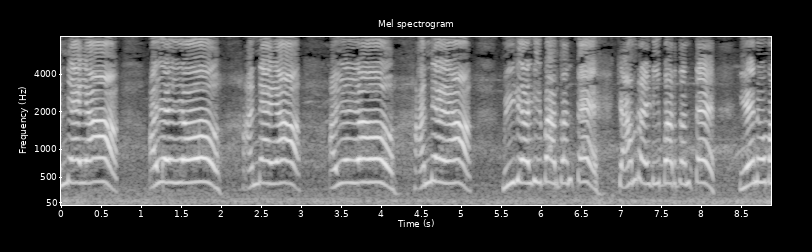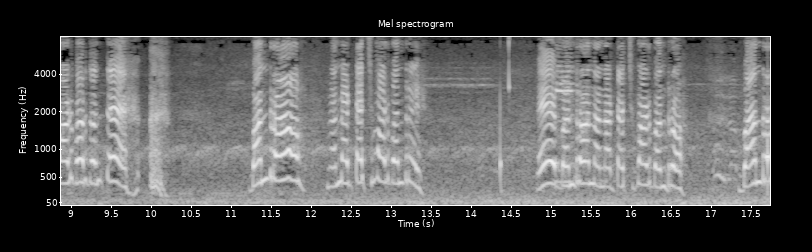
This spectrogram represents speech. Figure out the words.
ಅನ್ಯಾಯ ಅಯ್ಯಯ್ಯೋ ಅನ್ಯಾಯ ಅಯ್ಯಯ್ಯೋ, ಅನ್ಯಾಯ. ವಿಡಿಯೋ ಹಿಡಿಬಾರ್ದಂತೆ, ಕ್ಯಾಮ್ರಾ ಹಿಡಿಬಾರ್ದಂತೆ, ಏನು ಮಾಡಬಾರ್ದಂತೆ. ಬಂದ್ರೋ ನನ್ನ ಟಚ್ ಮಾಡಿ ಬನ್ರಿ. ಏ, ಬಂದ್ರೋ, ನನ್ನ ಟಚ್ ಮಾಡಿ ಬಂದ್ರ. ಬಂದ್ರ,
